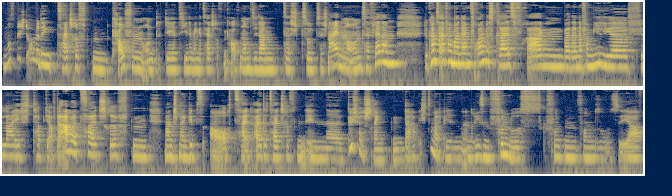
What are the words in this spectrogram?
Du musst nicht unbedingt Zeitschriften kaufen und dir jetzt jede Menge Zeitschriften kaufen, um sie dann zu zerschneiden und zerfleddern. Du kannst einfach mal in deinem Freundeskreis fragen, bei deiner Familie, vielleicht habt ihr auf der Arbeit Zeitschriften. Manchmal gibt es auch Zeit, alte Zeitschriften in äh, Bücherschränken. Da habe ich zum Beispiel einen, einen riesen Fundus gefunden von so sehr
